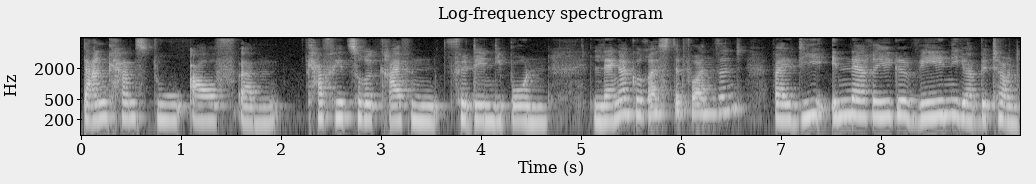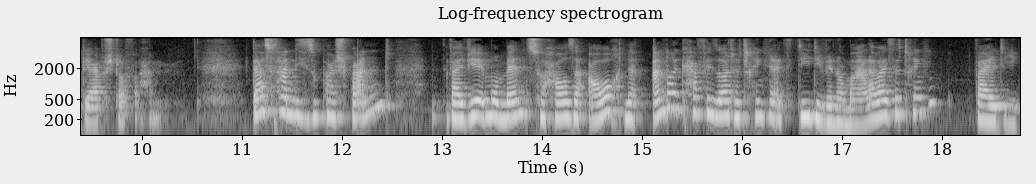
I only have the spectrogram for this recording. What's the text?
dann kannst du auf ähm, Kaffee zurückgreifen, für den die Bohnen länger geröstet worden sind, weil die in der Regel weniger Bitter- und Gerbstoffe haben. Das fand ich super spannend, weil wir im Moment zu Hause auch eine andere Kaffeesorte trinken als die, die wir normalerweise trinken, weil die,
